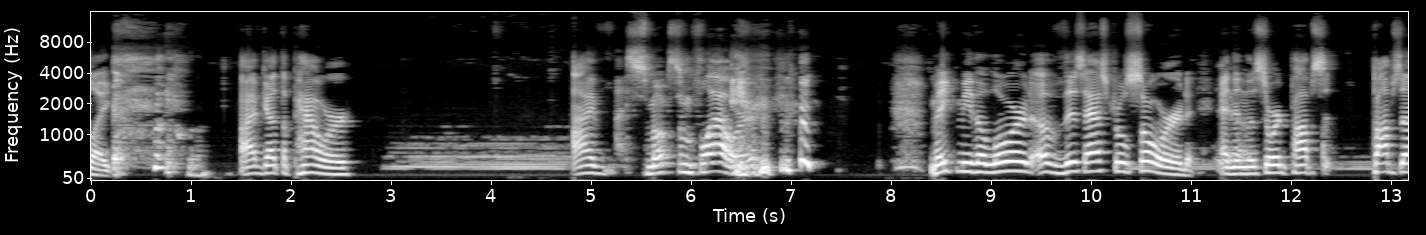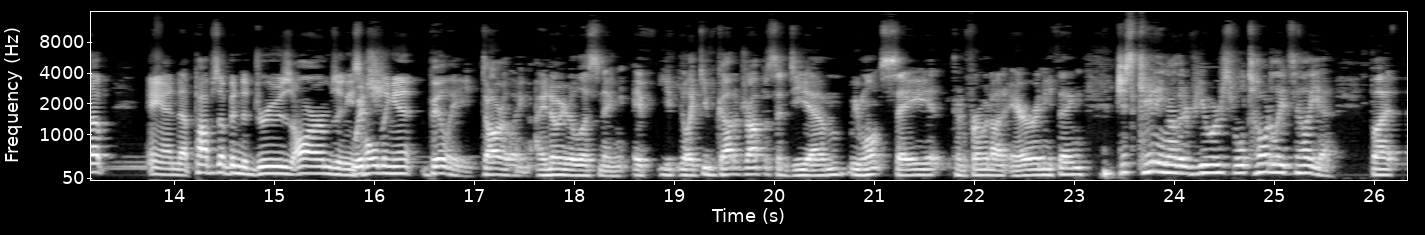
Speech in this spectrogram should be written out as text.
like I've got the power. I've I smoked some flour. make me the lord of this astral sword and then the sword pops pops up and uh, pops up into drew's arms and he's Which- holding it Billy, darling, I know you're listening. If you like, you've got to drop us a DM. We won't say it, confirm it on air or anything. Just kidding, other viewers. We'll totally tell you. But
